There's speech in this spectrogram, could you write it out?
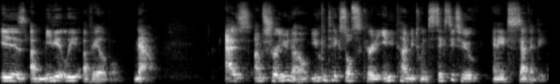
is immediately available. Now, as I'm sure you know, you can take Social Security anytime between 62 and age 70.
